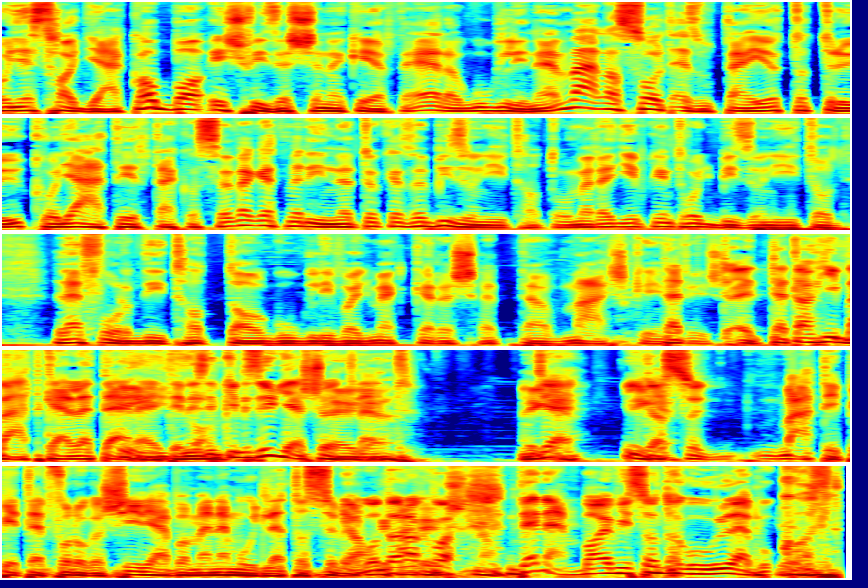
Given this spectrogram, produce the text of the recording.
Hogy ezt hagyják abba, és fizessenek érte. Erre a Google nem válaszolt, ezután jött a trükk, hogy átírták a szöveget, mert innentől kezdve bizonyítható. Mert egyébként hogy bizonyítod? Lefordíthatta a Google, vagy megkereshette másként is. tehát, tehát a hibát kellett elrejteni. Ez egyébként ez ügyes Igen. Ugye? Igen. Igaz, hogy Máté Péter forog a sírjában, mert nem úgy lett a szöveg odarakva, hát de nem baj, viszont a Google lebukott.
